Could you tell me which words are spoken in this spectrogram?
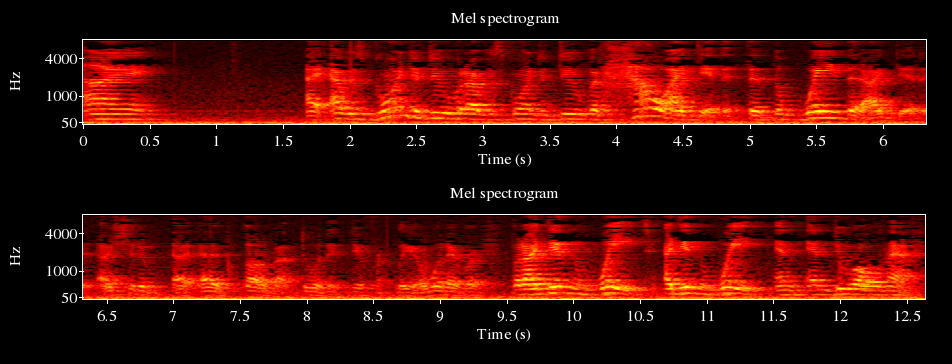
I, I, I was going to do what I was going to do, but how I did it, the, the way that I did it, I should have I, I thought about doing it differently or whatever. But I didn't wait. I didn't wait and, and do all that.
